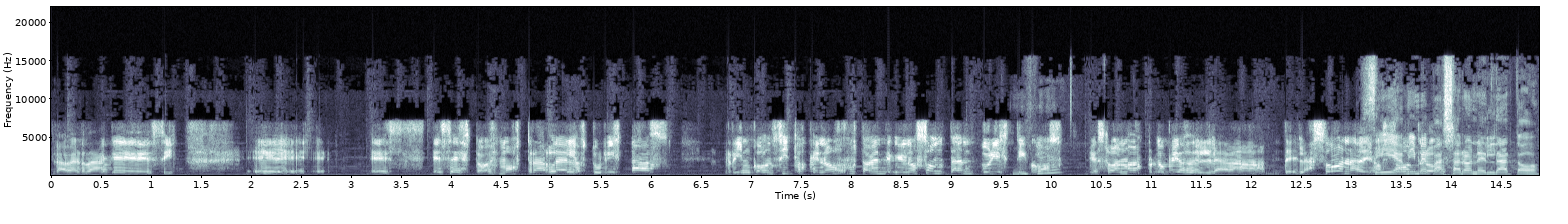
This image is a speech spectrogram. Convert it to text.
la verdad que sí. Eh, es, es esto, es mostrarle a los turistas rinconcitos que no, justamente que no son tan turísticos, que son más propios de la, de la zona, de Sí, a mí me pasaron el dato.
